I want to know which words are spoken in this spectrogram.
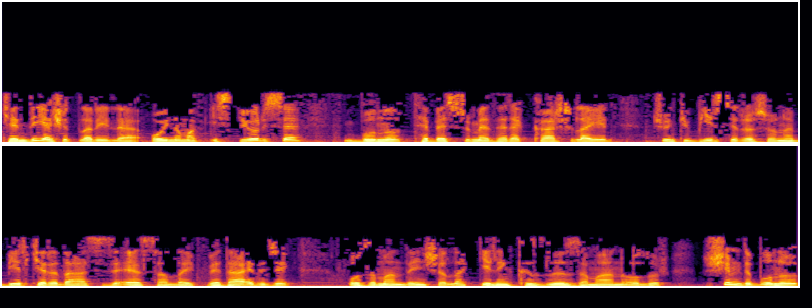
kendi yaşıtlarıyla oynamak istiyor ise bunu tebessüm ederek karşılayın. Çünkü bir süre sonra bir kere daha size el sallayıp veda edecek. O zaman da inşallah gelin kızlığı zamanı olur. Şimdi bunu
